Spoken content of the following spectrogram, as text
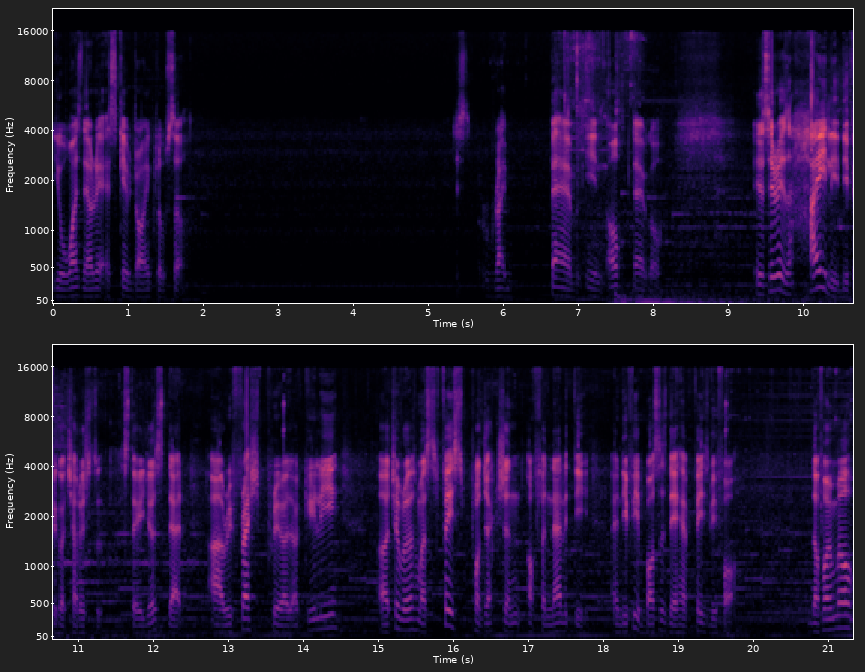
you once narrowly escaped drawing closer. Just right bam in oh there we go a series of highly difficult challenge stages that are refreshed periodically uh, travelers must face projection of finality and defeat bosses they have faced before the Formula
